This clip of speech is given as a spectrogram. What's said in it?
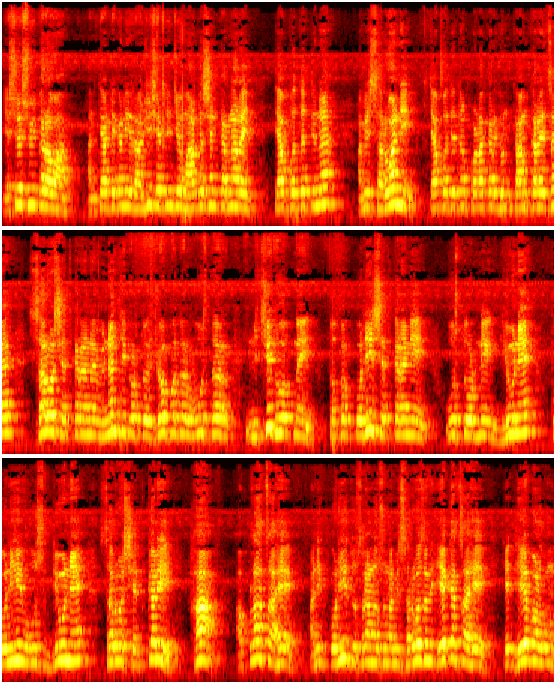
यशस्वी करावा आणि त्या ठिकाणी राजू शेट्टींचे मार्गदर्शन करणार आहेत त्या पद्धतीनं आम्ही सर्वांनी त्या पद्धतीनं पुढाकार घेऊन काम करायचं आहे. सर्व शेतकऱ्यांना विनंती करतो जो ऊस दर निश्चित होत नाही तो तर कोणीही शेतकऱ्यांनी ऊस तोडणी घेऊ नये कोणीही ऊस देऊ नये. सर्व शेतकरी हा आपलाच आहे आणि कोणीही दुसरा नसून आम्ही सर्वजण एकच आहे हे ध्येय बाळगून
